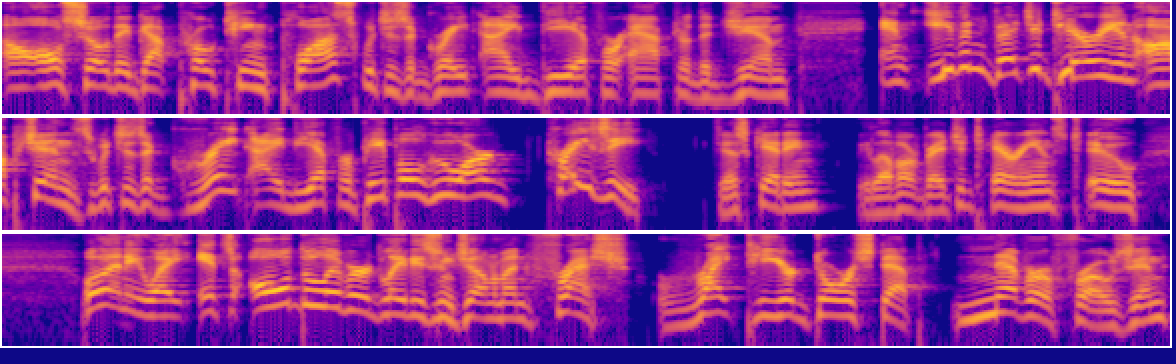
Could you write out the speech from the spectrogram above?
Uh, also, they've got Protein Plus, which is a great idea for after the gym, and even vegetarian options, which is a great idea for people who are crazy. Just kidding. We love our vegetarians too. Well, anyway, it's all delivered, ladies and gentlemen, fresh, right to your doorstep, never frozen.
